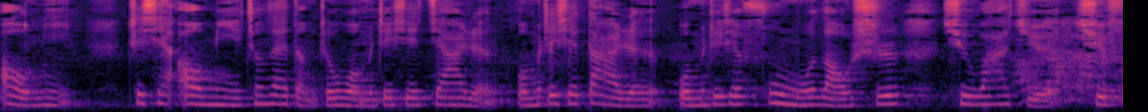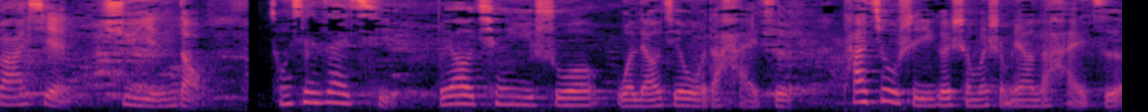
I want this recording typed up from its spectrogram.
奥秘。这些奥秘正在等着我们这些家人、我们这些大人、我们这些父母、老师去挖掘、去发现、去引导。从现在起，不要轻易说“我了解我的孩子，他就是一个什么什么样的孩子”。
